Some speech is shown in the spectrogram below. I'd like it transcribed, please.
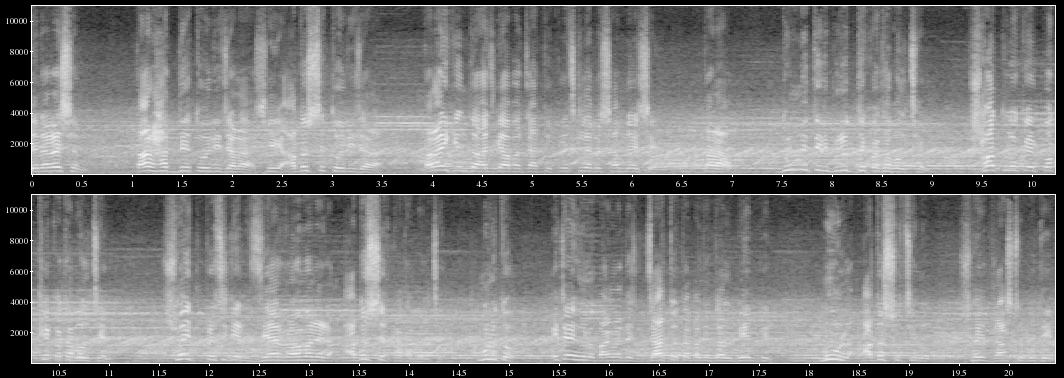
জেনারেশন, তার হাত দিয়ে তৈরি যারা, সেই আদর্শে তৈরি যারা, তারাই কিন্তু আজকে আবার জাতীয় প্রেস ক্লাবের সামনে এসে তারা দুর্নীতির বিরুদ্ধে কথা বলছেন, সৎ লোকের পক্ষে কথা বলছেন, শহীদ প্রেসিডেন্ট জিয়ার রহমানের আদর্শের কথা বলছেন। মূলত এটাই হলো বাংলাদেশ জাতীয়তাবাদী দল বিএনপির মূল আদর্শ ছিল শহীদ রাষ্ট্রপতির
